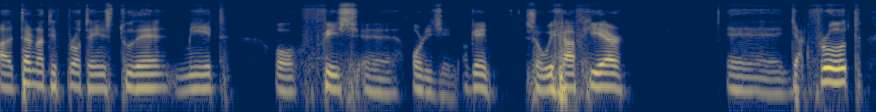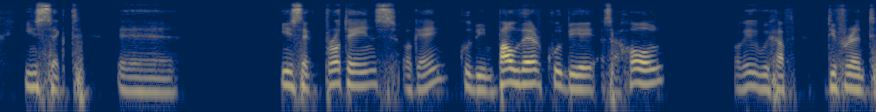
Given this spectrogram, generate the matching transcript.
alternative proteins to the meat, or fish uh, origin. Okay, so we have here jackfruit, insect uh, insect proteins. Okay, could be in powder, could be as a whole. Okay, we have different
